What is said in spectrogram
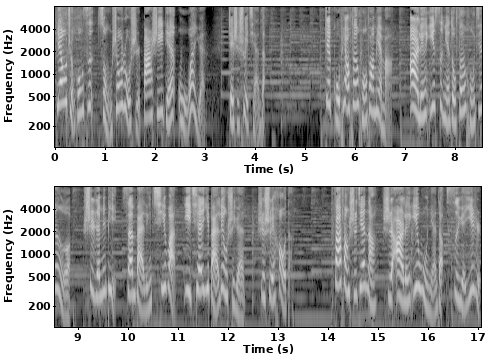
标准工资总收入是八十一点五万元，这是税前的。这股票分红方面嘛，二零一四年度分红金额是人民币三百零七万一千一百六十元，是税后的。发放时间呢是二零一五年的四月一日，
